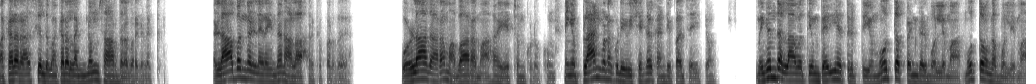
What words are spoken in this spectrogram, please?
மகர ராசி அல்லது மகர லக்னம் சார்ந்தவர்களுக்கு லாபங்கள் நிறைந்த நாளாக இருக்கப்படுது. பொருளாதாரம் அபாரமாக ஏற்றம் கொடுக்கும். நீங்க பிளான் பண்ணக்கூடிய விஷயங்கள் கண்டிப்பா ஜெயிக்கும். மிகுந்த லாபத்தையும் பெரிய திருப்தியும் மூத்த பெண்கள் மூலியமா மூத்தவங்க மூலியமா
